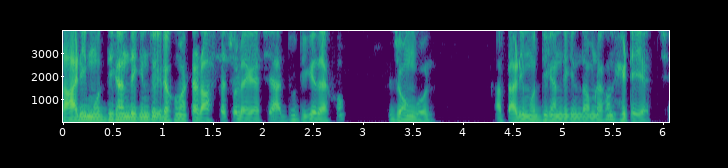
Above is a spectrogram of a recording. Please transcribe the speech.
তারই মধ্যিখান দিয়ে কিন্তু এরকম একটা রাস্তা চলে গেছে, আর দুদিকে দেখো জঙ্গল। আর তারই মধ্যিখান দিয়ে কিন্তু আমরা এখন হেঁটে যাচ্ছি।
